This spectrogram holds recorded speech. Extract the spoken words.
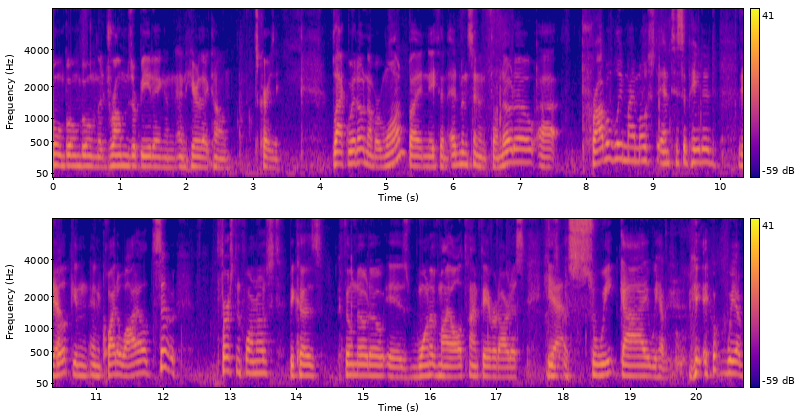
boom, boom, boom. The drums are beating, and, and here they come. It's crazy. Black Widow number one by Nathan Edmondson and Phil Noto. Uh, probably my most anticipated Yeah. book in, in quite a while. So, first and foremost, because Phil Noto is one of my all-time favorite artists. He's Yeah. a sweet guy. We have we have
